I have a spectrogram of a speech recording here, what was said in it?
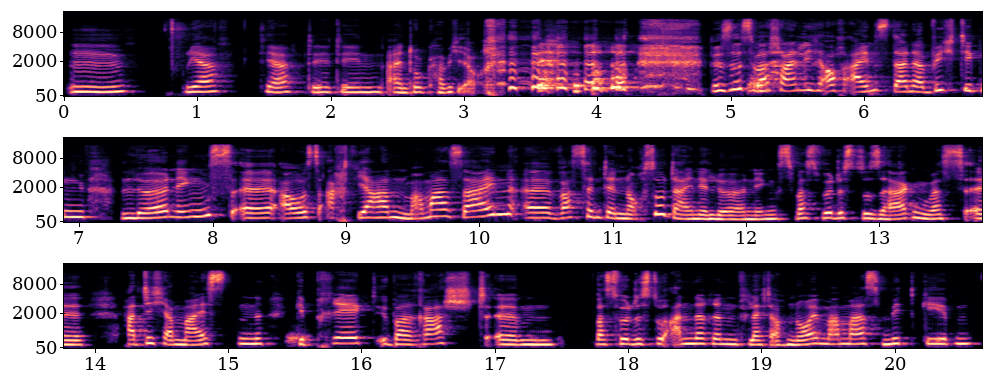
Mm, ja, ja, den, den Eindruck habe ich auch. das ist wahrscheinlich auch eins deiner wichtigen Learnings äh, aus acht Jahren Mama sein. Äh, was sind denn noch so deine Learnings? Was würdest du sagen? Was äh, hat dich am meisten geprägt, überrascht? Ähm, was würdest du anderen, vielleicht auch Neumamas mitgeben?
